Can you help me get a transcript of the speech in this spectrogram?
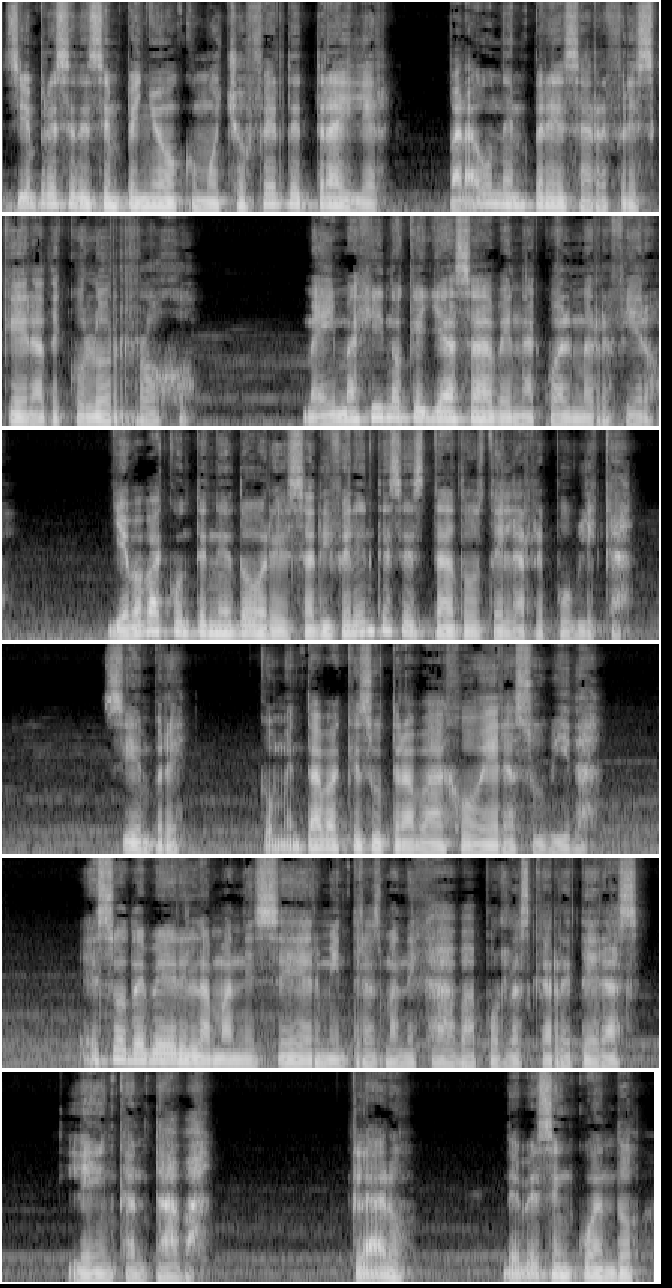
siempre se desempeñó como chofer de tráiler para una empresa refresquera de color rojo. Me imagino que ya saben a cuál me refiero. Llevaba contenedores a diferentes estados de la República. Siempre comentaba que su trabajo era su vida. Eso de ver el amanecer mientras manejaba por las carreteras le encantaba. Claro, de vez en cuando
